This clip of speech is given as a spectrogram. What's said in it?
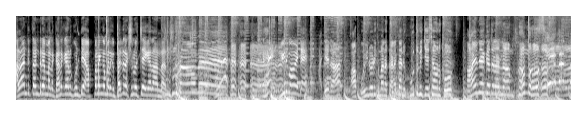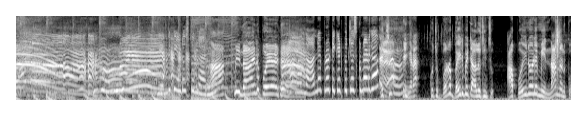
అలాంటి తండ్రి మన కనుక అనుకుంటే అప్పనంగా మనకి పది లక్షలు వచ్చాయి కదా అన్నారు ఏహే, వీడు అదేరా ఆ పోయినోడికి మన కనకాన్ని కూతుర్ని చేసామనుకో ఆయనే కదరా నా మామ. ఎందుకు ఏడుస్తున్నారు? ఆ, మీ నాయన పోయాడు. నాన్న ఎప్పుడో టికెట్ బుక్ చేసుకున్నాడుగా. తింగరా. కొంచెం బుర్ర బయట పెట్టి ఆలోచించు. ఆ పోయినోడే మీ నాన్న అనుకో.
